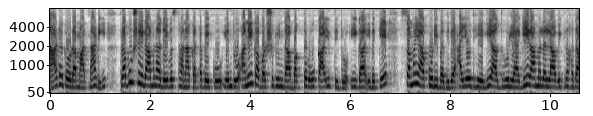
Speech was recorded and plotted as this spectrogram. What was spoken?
ನಾಡಗೌಡ ಮಾತನಾಡಿ, ಪ್ರಭು ಶ್ರೀರಾಮನ ದೇವಸ್ಥಾನ ಕಟ್ಟಬೇಕು ಎಂದು ಅನೇಕ ವರ್ಷಗಳಿಂದ ಭಕ್ತರು ಕಾಯುತ್ತಿದ್ರು. ಈಗ ಇದಕ್ಕೆ ಸಮಯ ಕೂಡಿ ಬಂದಿದೆ. ಅಯೋಧ್ಯೆಯಲ್ಲಿ ಅದ್ದೂರಿಯಾಗಿ ರಾಮಲಲ್ಲಾ ವಿಗ್ರಹದ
